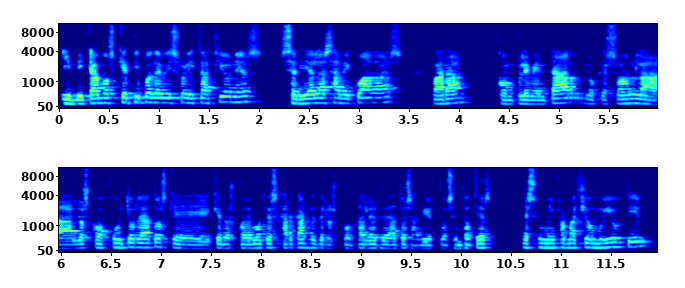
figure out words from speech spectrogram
indicamos qué tipo de visualizaciones serían las adecuadas para complementar lo que son los conjuntos de datos que, nos podemos descargar desde los portales de datos abiertos. Entonces, es una información muy útil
